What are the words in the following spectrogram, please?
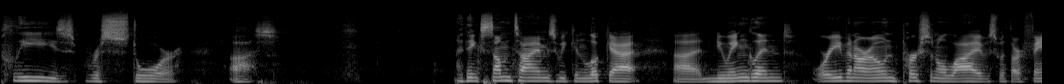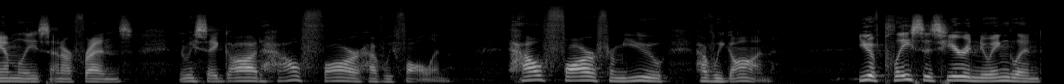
Please restore us. I think sometimes we can look at uh, New England or even our own personal lives with our families and our friends, and we say, God, how far have we fallen? How far from you have we gone? You have places here in New England,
